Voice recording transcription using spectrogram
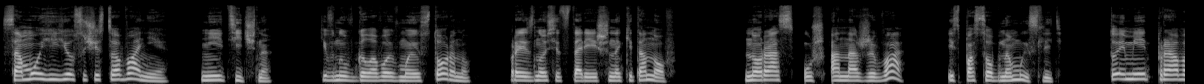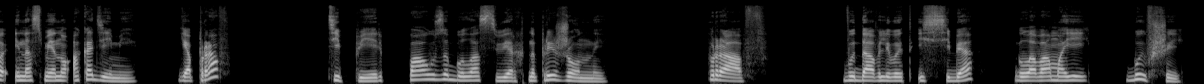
Само ее существование неэтично, кивнув головой в мою сторону, произносит старейшина Китанов. Но раз уж она жива и способна мыслить, то имеет право и на смену Академии. Я прав? Теперь пауза была сверхнапряженной. «Прав», — выдавливает из себя глава моей бывшей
